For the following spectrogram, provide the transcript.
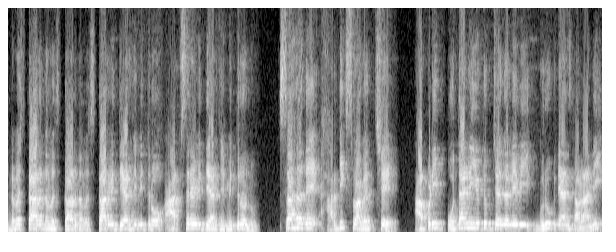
નમસ્કાર નમસ્કાર નમસ્કાર વિદ્યાર્થી મિત્રો, આપ સર્વે વિદ્યાર્થી મિત્રોનું સહૃદય હાર્દિક સ્વાગત છે આપણી પોતાની યુટ્યુબ ચેનલ એવી ગુરુ જ્ઞાન શાળાની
